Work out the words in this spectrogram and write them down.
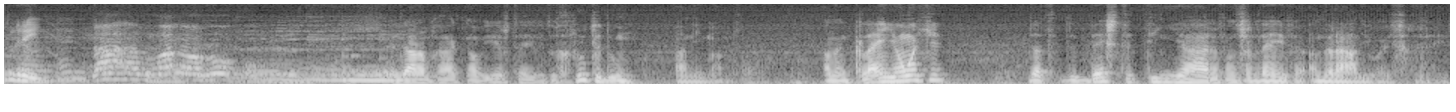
3. En daarom ga ik nou eerst even de groeten doen aan iemand. Aan een klein jongetje dat de beste tien jaren van zijn leven aan de radio heeft gegeven.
